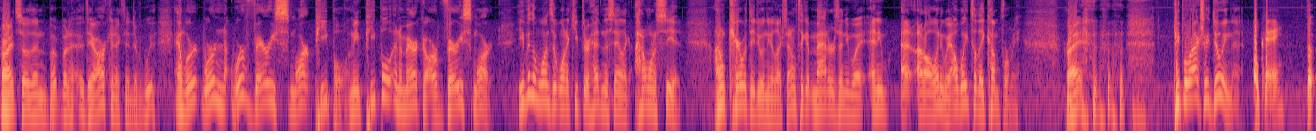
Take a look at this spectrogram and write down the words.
All right, so then, but but they are connected, we, and we're we're not, we're very smart people. I mean, people in America are very smart. Even the ones that want to keep their head in the sand, like I don't want to see it. I don't care what they do in the election. I don't think it matters anyway, any at, at all. Anyway, I'll wait till they come for me, right? people are actually doing that. Okay. But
